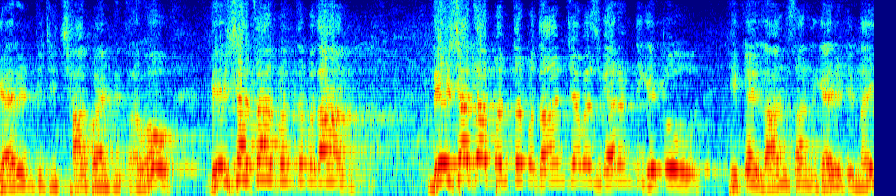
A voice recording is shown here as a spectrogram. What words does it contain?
गॅरंटीची छाप आहे मित्र हो. देशाचा पंतप्रधान देशाचा पंतप्रधान ज्यावेळेस गॅरंटी घेतो ही काही लहान सहान गॅरंटी नाही.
